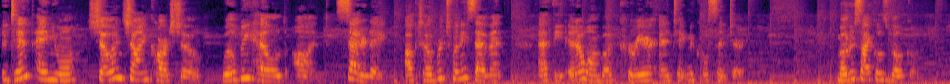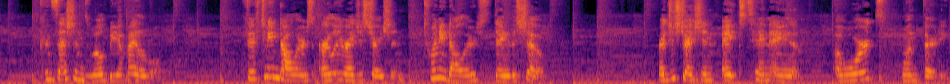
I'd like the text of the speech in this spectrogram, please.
The 10th annual Show and Shine Car Show will be held on Saturday, October 27th at the Itawamba Career and Technical Center. Motorcycles welcome. Concessions will be available. $15 early registration, $20 day of the show. Registration 8 to 10 a.m. Awards 130.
